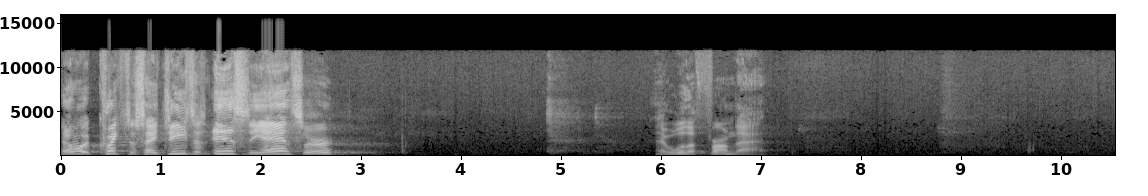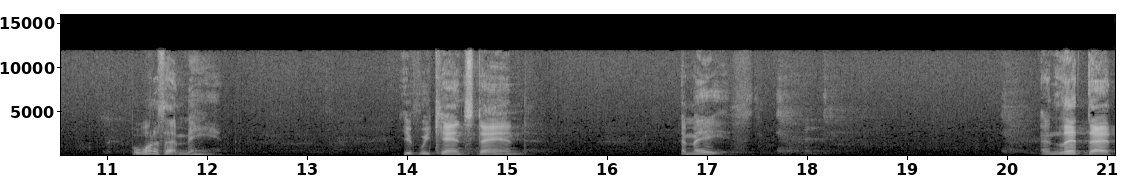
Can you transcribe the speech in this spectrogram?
And we're quick to say Jesus is the answer, and we'll affirm that. But what does that mean if we can't stand amazed? And let that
